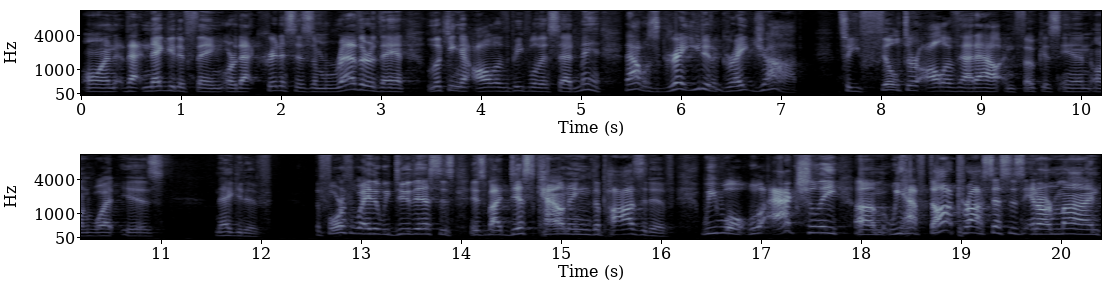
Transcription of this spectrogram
on that negative thing or that criticism rather than looking at all of the people that said, man, that was great. You did a great job. So you filter all of that out and focus in on what is negative. The fourth way that we do this is, is by discounting the positive. We will will actually, um, we have thought processes in our mind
